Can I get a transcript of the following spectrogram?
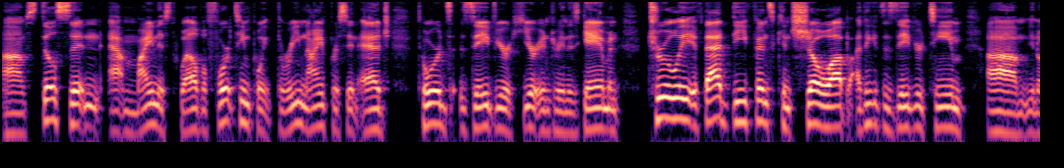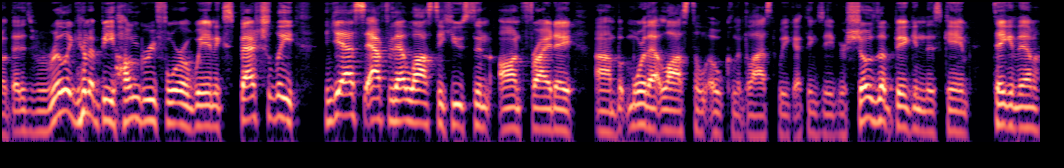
um, still sitting at minus 12, a 14.39% edge towards Xavier here entering this game. And truly, if that defense can show up, I think it's a Xavier team, um, you know, that is really going to be hungry for a win, especially Yes, after that loss to Houston on Friday, um, but more that loss to Oakland last week. I think Xavier shows up big in this game, taking them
